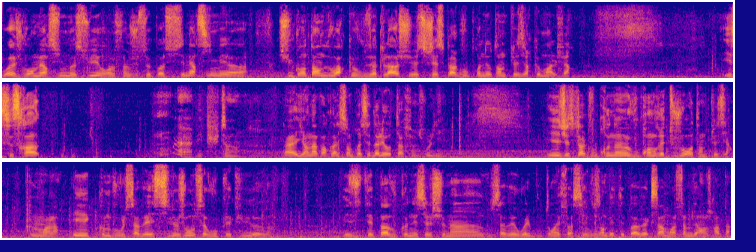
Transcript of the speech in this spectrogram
ouais, je vous remercie de me suivre. Enfin, je sais pas si c'est merci, mais euh, je suis content de voir que vous êtes là. Je- J'espère que vous prenez autant de plaisir que moi à le faire. Et ce sera. Ah, mais putain. Ah, Il y en a par contre qui sont pressés d'aller au taf, hein, je vous le dis. Et j'espère que vous, prenez, vous prendrez toujours autant de plaisir. Voilà. Et comme vous le savez, si le jour où ça vous plaît plus, euh, n'hésitez pas, vous connaissez le chemin, vous savez où est le bouton effacer, vous embêtez pas avec ça, moi ça me dérangera pas.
